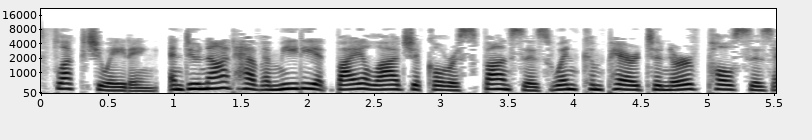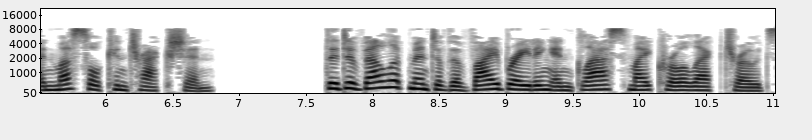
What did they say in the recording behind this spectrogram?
fluctuating, and do not have immediate biological responses when compared to nerve pulses and muscle contraction. The development of the vibrating and glass microelectrodes,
